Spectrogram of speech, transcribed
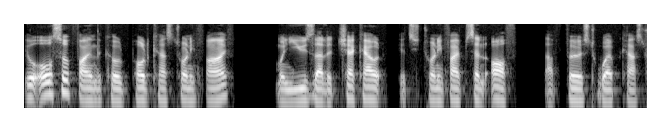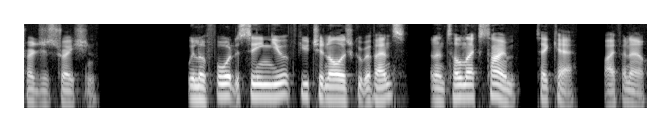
You'll also find the code podcast25. When you use that at checkout, gets you 25% off that first webcast registration. We look forward to seeing you at future Knowledge Group events and until next time, take care. Bye for now.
